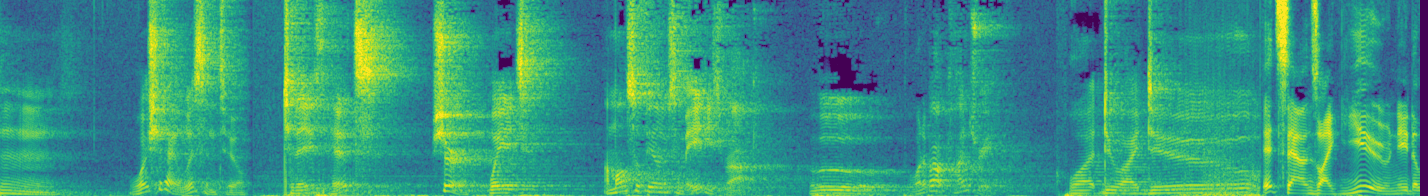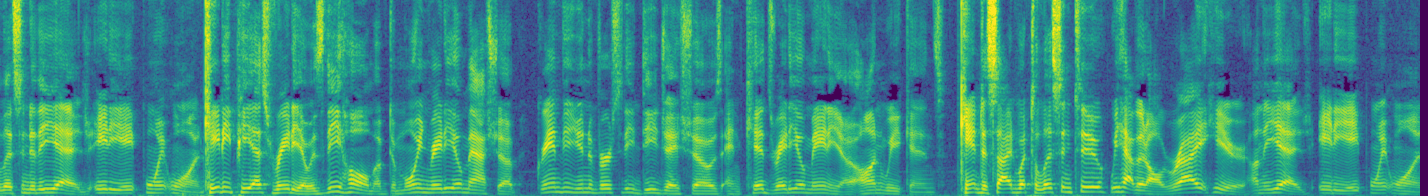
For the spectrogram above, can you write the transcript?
Hmm. What should I listen to? Today's hits? Sure. Wait. I'm also feeling some 80s rock. Ooh. But what about country? What do I do? It sounds like you need to listen to The Edge 88.1. KDPS Radio is the home of Des Moines Radio Mashup, Grandview University DJ shows, and Kids Radio Mania on weekends. Can't decide what to listen to? We have it all right here on The Edge 88.1.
